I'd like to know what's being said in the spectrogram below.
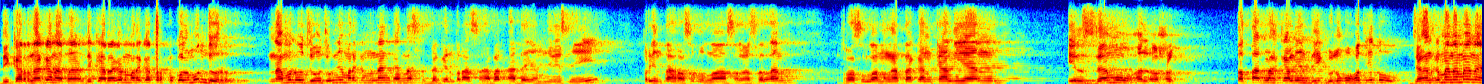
dikarenakan apa? Dikarenakan mereka terpukul mundur. Namun ujung-ujungnya mereka menang karena sebagian para sahabat ada yang menyelisih perintah Rasulullah SAW. Rasulullah mengatakan kalian ilzamu al Uhud. Tetaplah kalian di Gunung Uhud itu. Jangan ke mana-mana.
